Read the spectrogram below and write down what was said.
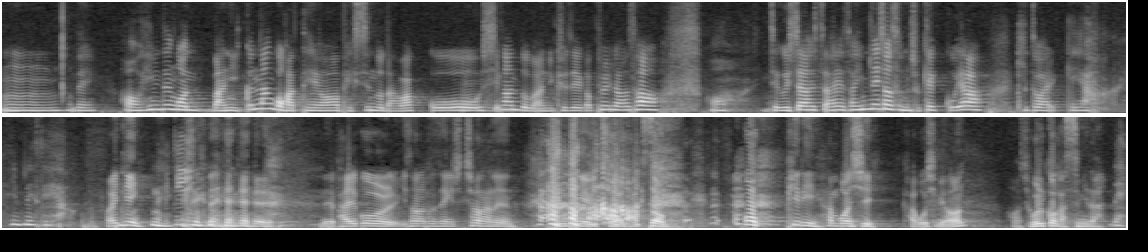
음, 네. 어, 힘든 건 많이 끝난 것 같아요. 백신도 나왔고 시간도 많이 규제가 풀려서 어, 이제 으쌰으쌰해서 힘내셨으면 좋겠고요. 기도할게요. 힘내세요. 화이팅! 네. 네, 네, 발골 이선학 선생이 추천하는 중동에 위치한 박섬 꼭 필히 한 번씩 가보시면 어, 좋을 것 같습니다. 네.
